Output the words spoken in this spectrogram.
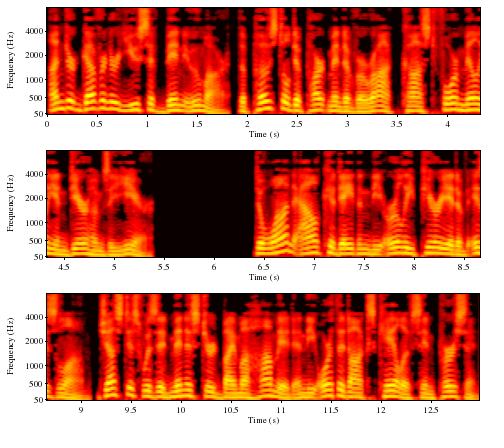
Under Governor Yusuf bin Umar, the postal department of Iraq cost 4 million dirhams a year. Dewan al-Qudat in the early period of Islam, justice was administered by Muhammad and the Orthodox caliphs in person.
